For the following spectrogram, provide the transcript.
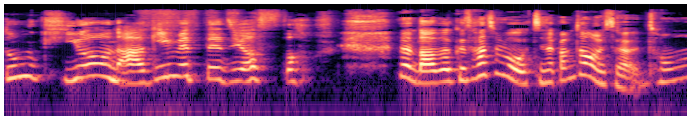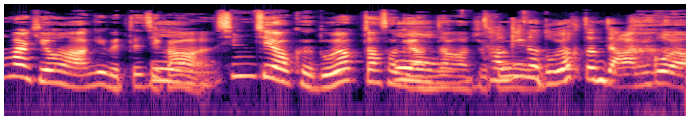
너무 귀여운 아기 멧돼지였어. 나도 그 사진 보고 진짜 깜짝 놀랐어요. 정말 귀여운 아기 멧돼지가 어. 심지어 그 노약 좌석에 어, 앉아가지고 자기가 노약자인지 안 거야.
